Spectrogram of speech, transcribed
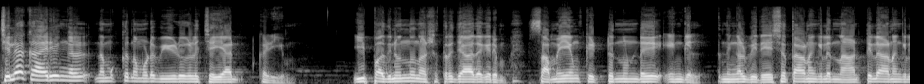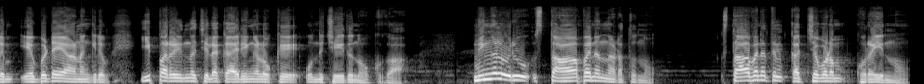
ചില കാര്യങ്ങൾ നമുക്ക് നമ്മുടെ വീടുകളിൽ ചെയ്യാൻ കഴിയും. ഈ പതിനൊന്ന് നക്ഷത്ര ജാതകരും സമയം കിട്ടുന്നുണ്ട് എങ്കിൽ നിങ്ങൾ വിദേശത്താണെങ്കിലും നാട്ടിലാണെങ്കിലും എവിടെയാണെങ്കിലും ഈ പറയുന്ന ചില കാര്യങ്ങളൊക്കെ ഒന്ന് ചെയ്തു നോക്കുക. നിങ്ങൾ ഒരു സ്ഥാപനം നടത്തുന്നു. സ്ഥാപനത്തിൽ കച്ചവടം കുറയുന്നു.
